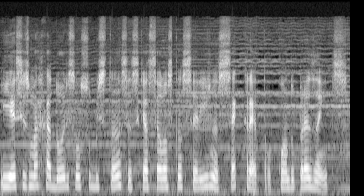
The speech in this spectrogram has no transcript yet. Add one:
e esses marcadores são substâncias que as células cancerígenas secretam quando presentes.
